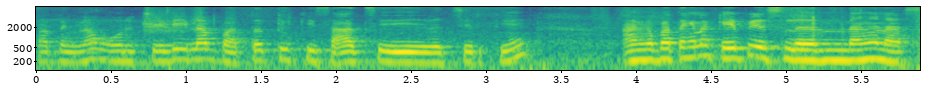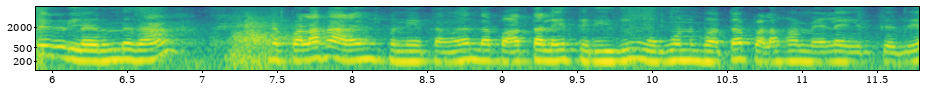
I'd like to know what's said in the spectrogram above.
பார்த்தீங்கன்னா ஒரு செடியெலாம் பார்த்தா தூக்கி சாய்ச்சி வச்சுருக்கு. அங்கே பார்த்தீங்கன்னா கேபிஎஸ்சில் இருந்தாங்க நர்சரியில் இருந்து தான். இந்த பலகை அரேஞ்ச் பண்ணியிருக்காங்க. இந்த பார்த்தாலே தெரியுது. ஒவ்வொன்று பார்த்தா பலகா மேலே இருக்குது.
